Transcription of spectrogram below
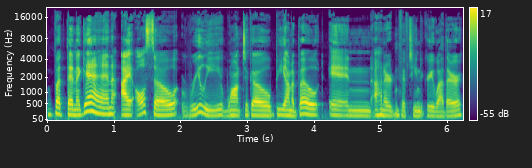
But then again, I also really want to go be on a boat in 115 degree weather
